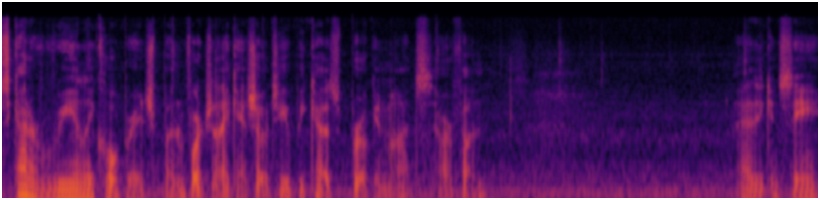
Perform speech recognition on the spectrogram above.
It's got a really cool bridge, but unfortunately I can't show it to you because broken mods are fun. As you can see,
